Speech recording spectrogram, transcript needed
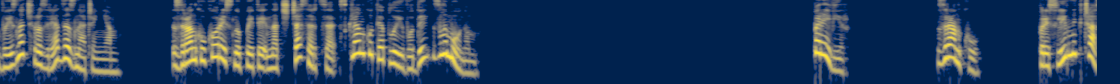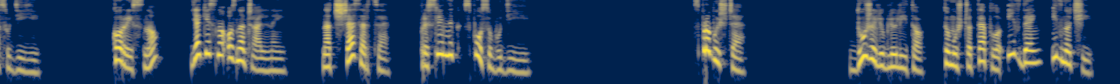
визнач розряд за значенням. Зранку корисно пити на ще серце склянку теплої води з лимоном. Перевір. Зранку. Прислівник часу дії. Корисно. Якісно означальний. Надще серце. Прислівник способу дії. Спробуй ще. Дуже люблю літо, тому що тепло і вдень, і вночі.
